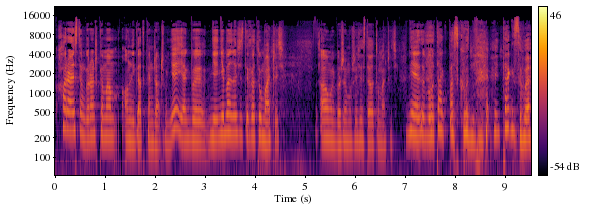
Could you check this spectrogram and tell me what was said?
chora jestem, gorączkę mam, only God can judge me, nie? I jakby nie, nie będę się z tego tłumaczyć. O mój Boże, muszę się z tego tłumaczyć. Nie, to było tak paskudne i tak złe.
